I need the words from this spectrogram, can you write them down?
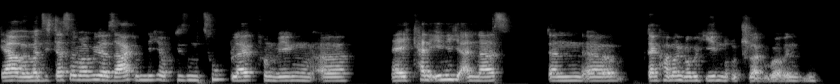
ja, wenn man sich das immer wieder sagt und nicht auf diesem Zug bleibt von wegen, äh, ja, ich kann eh nicht anders, dann, äh, dann kann man, glaube ich, jeden Rückschlag überwinden.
